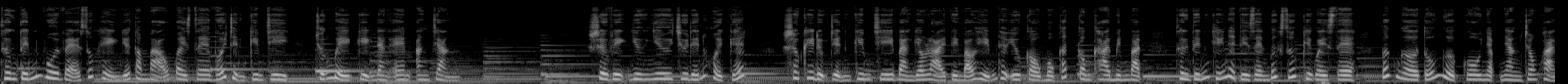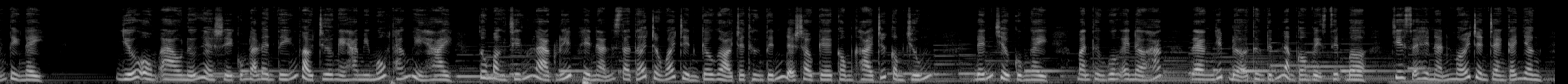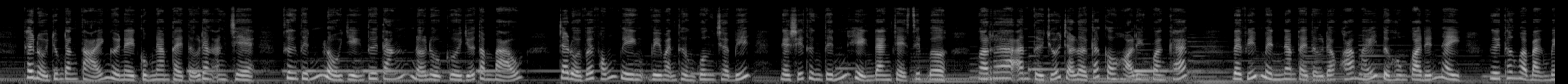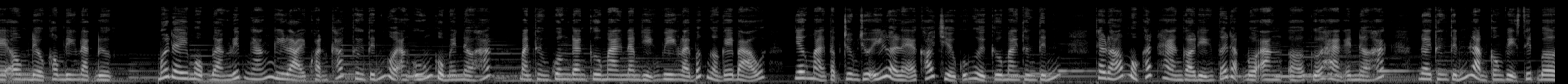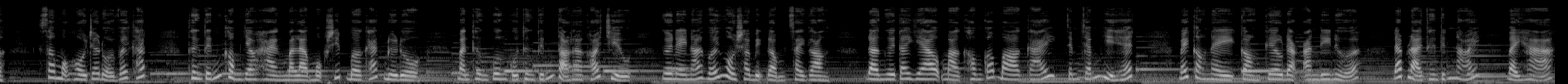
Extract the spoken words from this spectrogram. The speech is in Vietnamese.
Thương Tín vui vẻ xuất hiện giữa Tâm Bảo quay xe với Trịnh Kim Chi, chuẩn bị kiện đàn em ăn chặn. Sự việc dường như chưa đến hồi kết. Sau khi được Trịnh Kim Chi bàn giao lại tiền bảo hiểm theo yêu cầu một cách công khai minh bạch, Thương Tín khiến netizen bức xúc khi quay xe, bất ngờ tố ngược cô nhập nhằng trong khoản tiền này. Giữa ồn ào, nữ nghệ sĩ cũng đã lên tiếng vào trưa ngày 21 tháng 12, tung bằng chứng là clip hình ảnh xa tết trong quá trình kêu gọi cho Thương Tín để sao kê công khai trước công chúng. Đến chiều cùng ngày, Mạnh Thường Quân NH đang giúp đỡ Thương Tín làm công việc shipper, chia sẻ hình ảnh mới trên trang cá nhân. Theo nội dung đăng tải, người này cùng nam tài tử đang ăn chè. Thương Tín lộ diện tươi tắn, nở nụ cười giữa tâm bảo. Trao đổi với phóng viên, vị Mạnh Thường Quân cho biết, nghệ sĩ Thương Tín hiện đang chạy shipper. Ngoài ra, anh từ chối trả lời các câu hỏi liên quan khác. Về phía mình, nam tài tử đã khóa máy từ hôm qua đến nay, người thân và bạn bè ông đều không liên lạc được. Mới đây, một đoạn clip ngắn ghi lại khoảnh khắc Thương Tín ngồi ăn uống cùng NH. Mạnh Thường Quân đang cưu mang nam diễn viên lại bất ngờ gây bão. Dân mạng tập trung chú ý lời lẽ khó chịu của người cưu mang Thương Tín. Theo đó, một khách hàng gọi điện tới đặt đồ ăn ở cửa hàng NH, nơi Thương Tín làm công việc shipper. Sau một hồi trao đổi với khách, Thương Tín không giao hàng mà là một shipper khác đưa đồ. Mạnh Thường Quân của Thương Tín tỏ ra khó chịu. Người này nói với ngôi sao biệt động Sài Gòn, đòi người ta giao mà không có bo cái, chấm chấm gì hết. Mấy con này còn kêu đặt anh đi nữa. Đáp lại Thương Tín nói, vậy hả?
